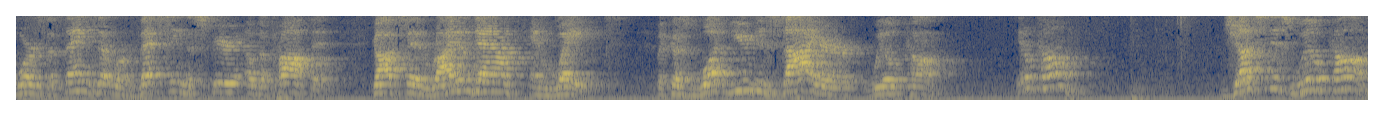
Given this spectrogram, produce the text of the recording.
words, the things that were vexing the spirit of the prophet, God said, write them down and wait. Because what you desire will come. It'll come. Justice will come.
